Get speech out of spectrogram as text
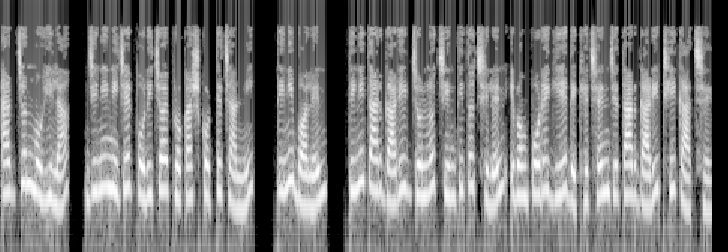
একজন মহিলা, যিনি নিজের পরিচয় প্রকাশ করতে চাননি, তিনি বলেন, তিনি তার গাড়ির জন্য চিন্তিত ছিলেন এবং পড়ে গিয়ে দেখেছেন যে তার গাড়ি ঠিক আছে।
